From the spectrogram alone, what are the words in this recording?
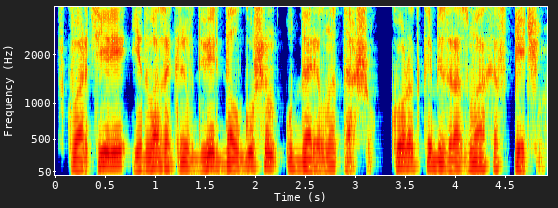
В квартире, едва закрыв дверь, Долгушин ударил Наташу, коротко, без размаха, в печень.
